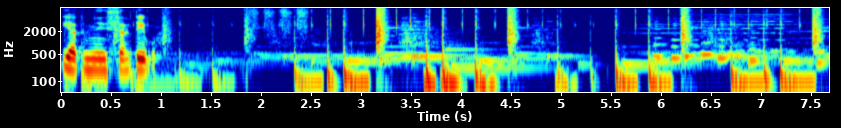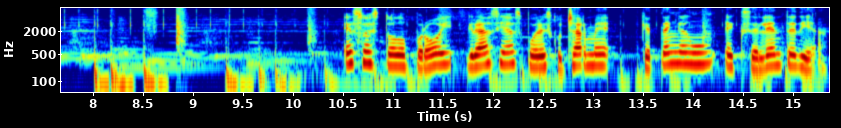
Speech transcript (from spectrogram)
y administrativo. Eso es todo por hoy. Gracias por escucharme. Que tengan un excelente día.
